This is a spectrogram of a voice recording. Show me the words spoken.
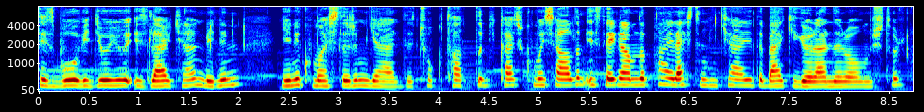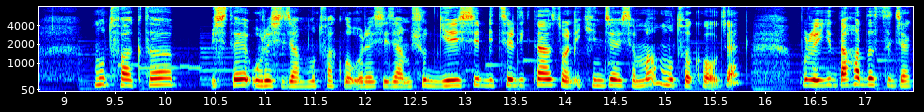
Siz bu videoyu izlerken benim yeni kumaşlarım geldi. Çok tatlı birkaç kumaş aldım. Instagram'da paylaştım hikayede belki görenler olmuştur. Mutfakta işte uğraşacağım, mutfakla uğraşacağım. Şu girişi bitirdikten sonra ikinci aşama mutfak olacak. Burayı daha da sıcak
